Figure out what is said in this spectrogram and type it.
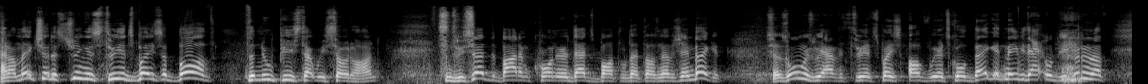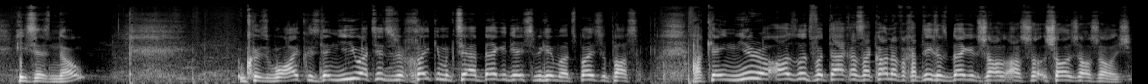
and I'll make sure the string is three base above the new piece that we sewed on. Since we said the bottom corner that's bottled that doesn't have a shame beged. So as long as we have a three base of where it's called beged, maybe that would be good enough. He says no. Because why? Because then you are tzitzis rechaykim mektzeh beged yesim begim let's place a puzzle. Hakein yira ozlut for tachas hakana for chatichas beged shalish al shalish.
